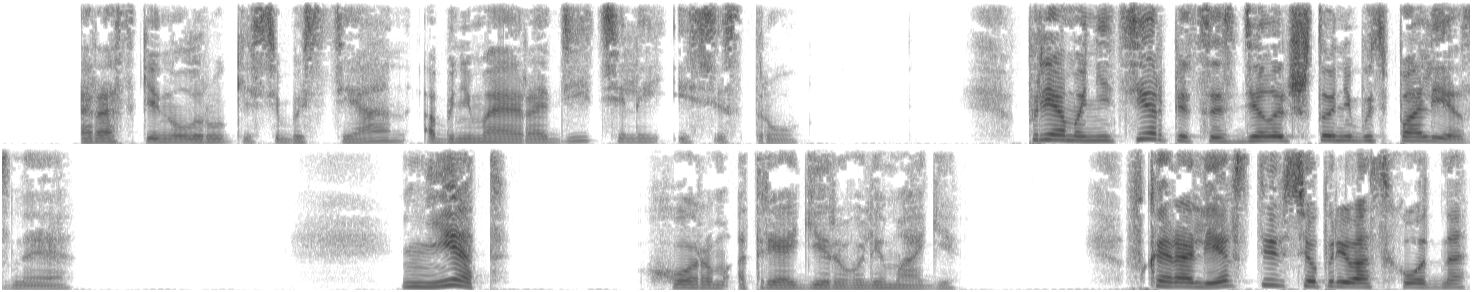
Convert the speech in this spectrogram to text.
— раскинул руки Себастьян, обнимая родителей и сестру. «Прямо не терпится сделать что-нибудь полезное». «Нет!» — хором отреагировали маги. «В королевстве все превосходно,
